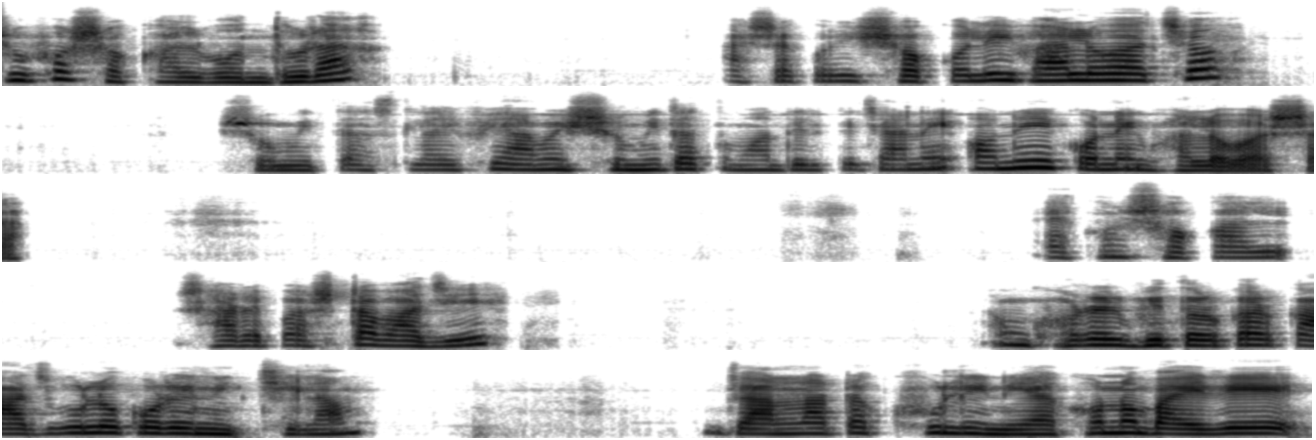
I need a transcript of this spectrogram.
শুভ সকাল, বন্ধুরা। আশা করি সকলেই ভালো আছো। সুমিতাস লাইফে আমি সুমিতা, তোমাদেরকে জানাই অনেক অনেক ভালোবাসা। এখন সকাল সাড়ে পাঁচটা বাজে। আমি ঘরের ভিতরকার কাজগুলো করে নিচ্ছিলাম। জানলাটা খুলিনি, এখনও বাইরে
